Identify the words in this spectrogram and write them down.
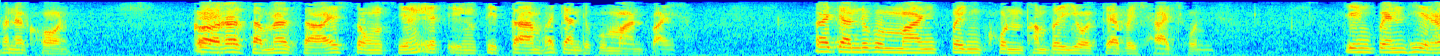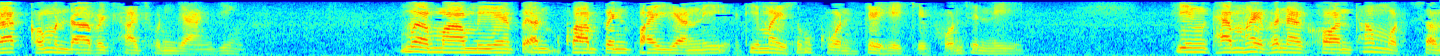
พระนคร ก็รัศมีสายส่งเสียงเอ็ดอิงติดตามพระจันทกุมารไป พระจันทกุมารเป็นคนทำประโยชน์แก่ประชาชน จึงเป็นที่รักของบรรดาประชาชนอย่างยิ่ง เมื่อมามีเป็นความเป็นไปอย่างนี้ที่ไม่สมควรจะเหตุเก็บผลเช่นนี้ จึงทำให้พระนครทั้งหมดสั่น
